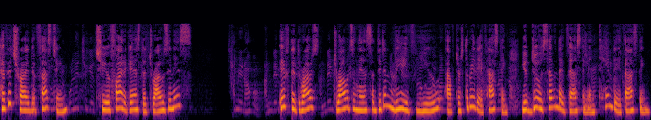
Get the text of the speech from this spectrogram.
Have you tried fasting to fight against the drowsiness? If the drowsiness didn't leave you after three day fasting, you do seven day fasting and 10 day fasting.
